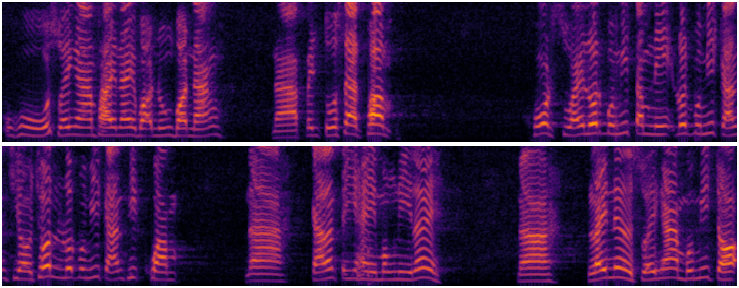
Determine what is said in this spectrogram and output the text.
โอ้โห สวยงามภายในเบาะหนุงเบาะหนังนะเป็นตัวแซดพร้อม โคตรสวยรถบ่มีตำหนิรถบ่มีการเฉียวชนรถบ่มีการพลิกความนะการันตีให้มองนีเลยนะไลเนอร์สวยงามบ่มีเจาะ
